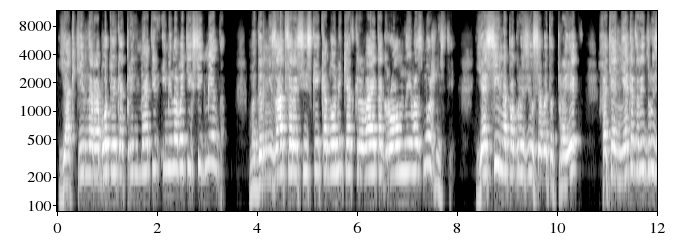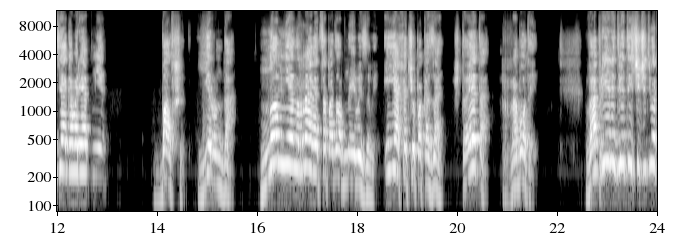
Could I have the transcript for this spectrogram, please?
я активно работаю как предприниматель именно в этих сегментах. Модернизация российской экономики открывает огромные возможности. Я сильно погрузился в этот проект, хотя некоторые друзья говорят мне «Балшит, ерунда». Но мне нравятся подобные вызовы, и я хочу показать, что это работает. В апреле 2004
